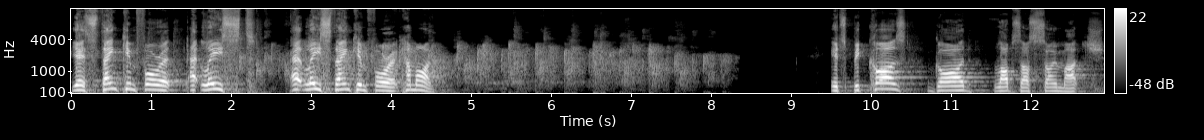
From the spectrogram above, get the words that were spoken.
Yes, thank Him for it. At least, at least thank Him for it. Come on. It's because God loves us so much.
